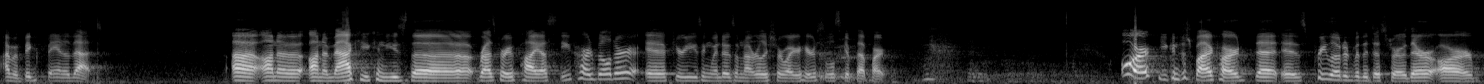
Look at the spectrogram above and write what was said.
I'm a big fan of that. Uh, on, a, on a Mac, you can use the Raspberry Pi SD card builder. If you're using Windows, I'm not really sure why you're here, so we'll skip that part. or you can just buy a card that is preloaded with a distro. There are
